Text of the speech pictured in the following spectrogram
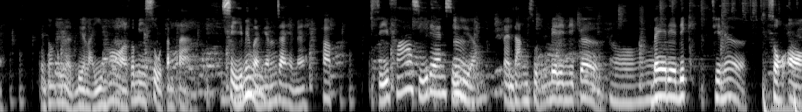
นะเป็นต้นกำเนิดเบียร์หลายยี่ห้อแล้วก็มีสูตรต่างๆ สีไม่เหมือนกันน้องใจเห็นไหมครับ สีฟ้าสีแดงสีเหลือง แต่ดังสุดเบเดนิเกอร์อ๋อเบเดดิกทิเนอร์ส่งออก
